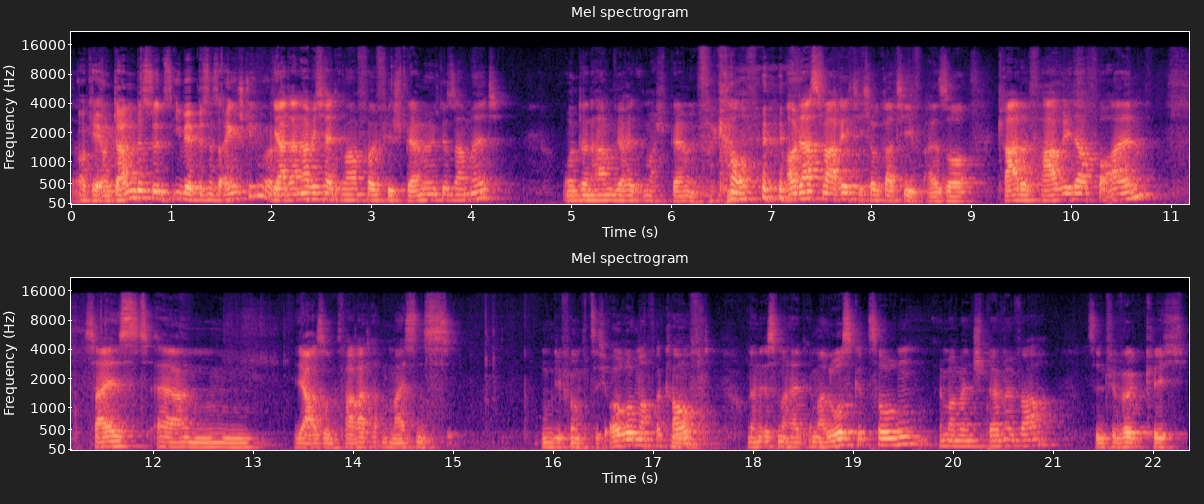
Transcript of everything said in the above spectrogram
gezeigt. Okay, und dann bist du ins Ebay-Business eingestiegen? Oder? Ja, dann habe ich halt immer voll viel Sperrmüll gesammelt und dann haben wir halt immer Sperrmüll verkauft. Aber das war richtig lukrativ. Also gerade Fahrräder vor allem. Das heißt, ähm, ja, so ein Fahrrad hat man meistens um die 50 Euro immer verkauft. Und dann ist man halt immer losgezogen, immer wenn Sperrmüll war. Sind wir wirklich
